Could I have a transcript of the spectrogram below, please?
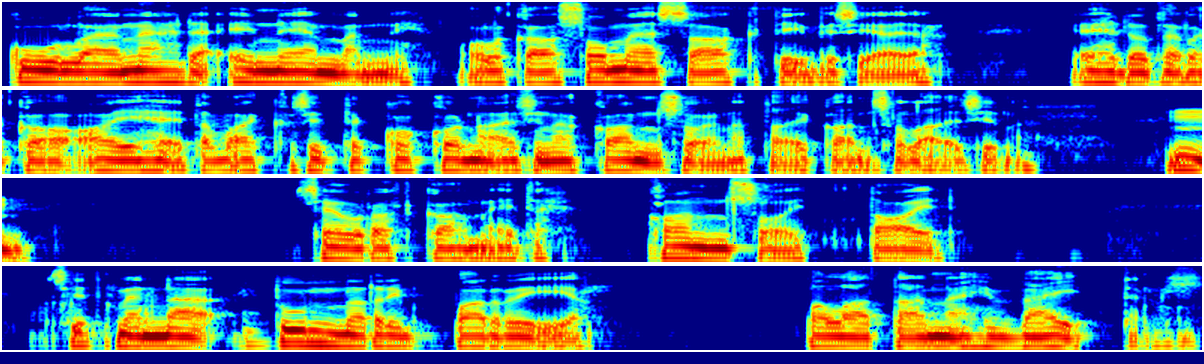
kuulla ja nähdä enemmän, niin olkaa somessa aktiivisia ja ehdotelkaa aiheita vaikka sitten kokonaisina kansoina tai kansalaisina. Hmm. Seuratkaa meitä kansoittain. Sitten mennään tunnarin pariin ja palataan näihin väittämiin.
